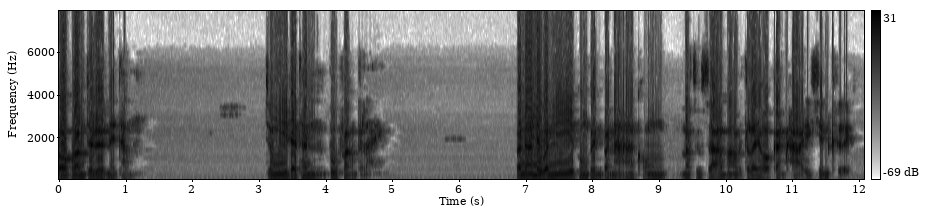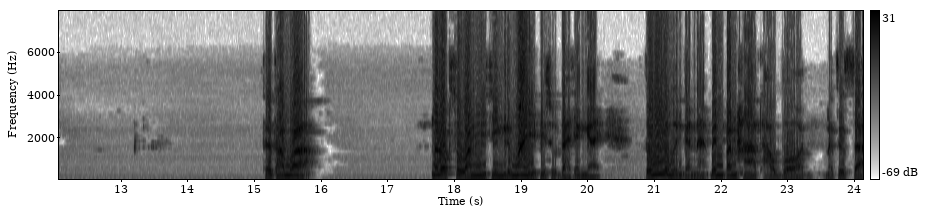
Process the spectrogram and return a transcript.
ขอความเจริญในธรรมจงมีแด่ท่านผู้ฟังทั้งหลาย ปัญหาในวันนี้คงเป็นปัญหาของนักศึกษามหาวิทยาลัยหอการค้าอีกเช่นเคย เธอถามว่านรกสวรรค์มีจริงหรือไม่พิสูจน์ได้ยังไง ตัวนี้ก็เหมือนกันนะ เป็นปัญหาทาวบอนนักศึกษา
